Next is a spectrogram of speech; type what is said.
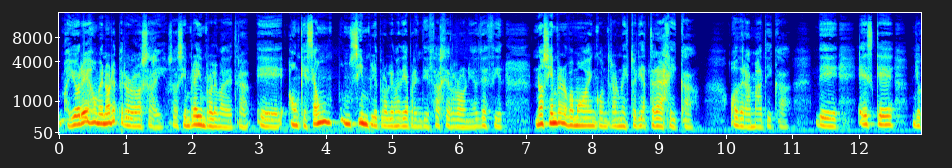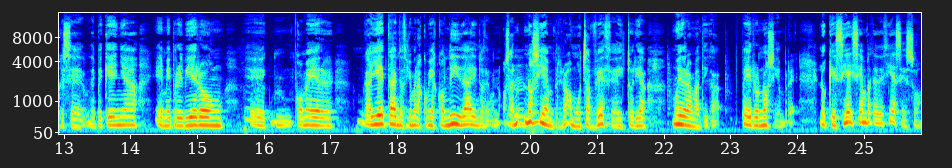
mayores o menores, pero los hay. O sea, siempre hay un problema detrás. aunque sea un, un, simple problema de aprendizaje erróneo, es decir, no siempre nos vamos a encontrar una historia trágica o dramática. De, es que, yo qué sé, de pequeña eh, me prohibieron eh, comer galletas, entonces yo me las comía escondidas, y entonces, o sea, no, siempre, ¿no? Muchas veces hay historias muy dramáticas, pero no siempre. Lo que sí hay siempre, te decía, es eso,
